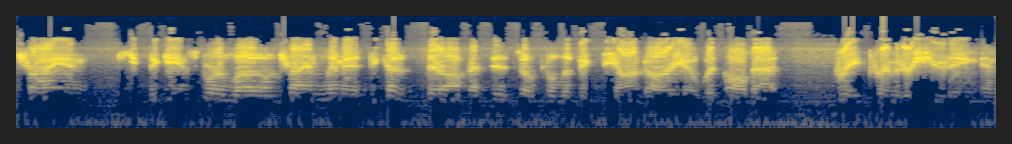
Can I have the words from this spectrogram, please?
try and keep the game score low, try and limit because their offense is so prolific beyond Aria with all that great perimeter shooting, and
